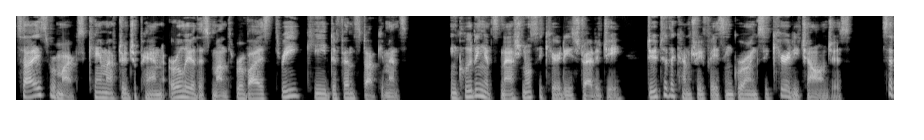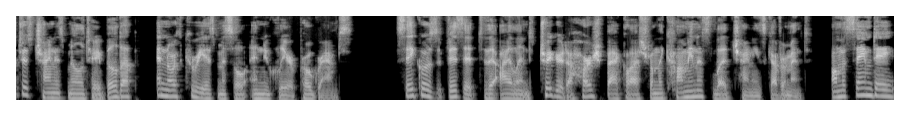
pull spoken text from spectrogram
Tsai's remarks came after Japan earlier this month revised three key defense documents, including its national security strategy, due to the country facing growing security challenges, such as China's military buildup and North Korea's missile and nuclear programs. Seko's visit to the island triggered a harsh backlash from the communist led Chinese government. On the same day,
